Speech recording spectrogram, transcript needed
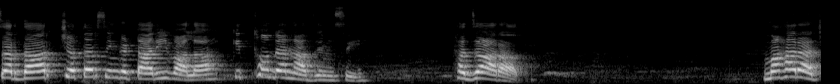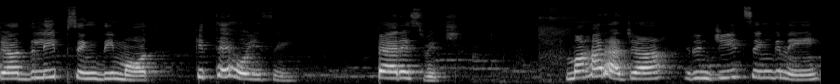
ਸਰਦਾਰ ਚਤਰ ਸਿੰਘ ਅਟਾਰੀ ਵਾਲਾ ਕਿੱਥੋਂ ਦਾ ਨਾਜ਼ਿਮ ਸੀ? ਹਜ਼ਾਰਾਤ। ਮਹਾਰਾਜਾ ਦਲੀਪ ਸਿੰਘ ਦੀ ਮੌਤ ਕਿੱਥੇ ਹੋਈ ਸੀ? ਪੈਰਿਸ ਵਿੱਚ। ਮਹਾਰਾਜਾ ਰਣਜੀਤ ਸਿੰਘ ਨੇ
